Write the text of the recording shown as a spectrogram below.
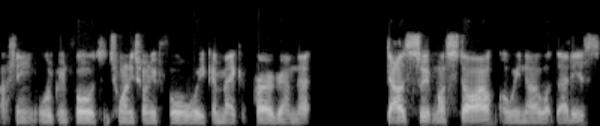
I think, looking forward to 2024, we can make a program that does suit my style, or we know what that is.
